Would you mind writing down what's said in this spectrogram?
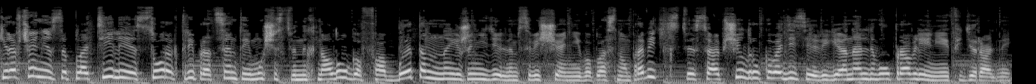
Кировчане заплатили 43% имущественных налогов. Об этом на еженедельном совещании в областном правительстве сообщил руководитель регионального управления Федеральной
